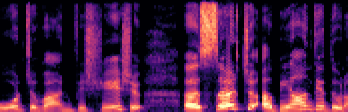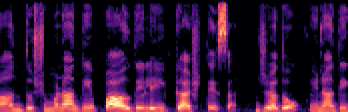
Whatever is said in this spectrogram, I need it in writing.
ਹੋਰ ਜਵਾਨ ਵਿਸ਼ੇਸ਼ ਸਰਚ ਅਭਿਆਨ ਦੇ ਦੌਰਾਨ ਦੁਸ਼ਮਣਾਂ ਦੀ ਭਾਲ ਦੇ ਲਈ ਗਸ਼ਤ ਤੇ ਸਨ। ਜਦੋਂ ਇਹਨਾਂ ਦੀ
